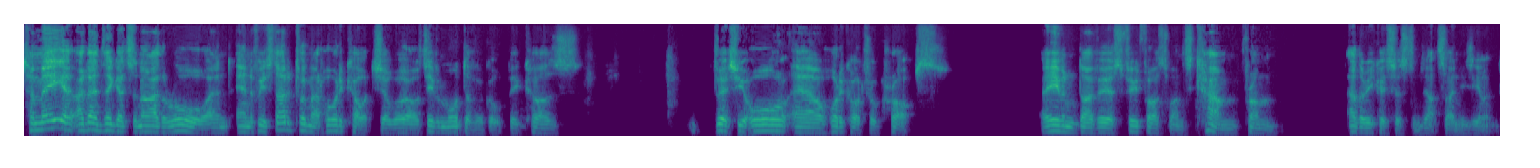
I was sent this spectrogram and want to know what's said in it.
to me, I don't think it's an either or. And, and if we started talking about horticulture, well, it's even more difficult because virtually all our horticultural crops, even diverse food forest ones, come from other ecosystems outside New Zealand.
